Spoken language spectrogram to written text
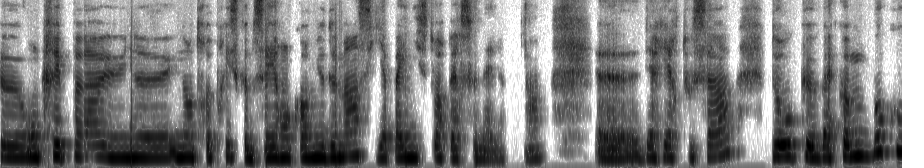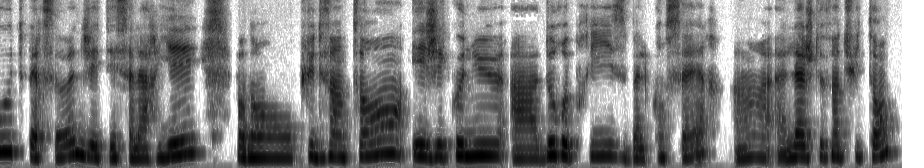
qu'on ne crée pas une, une, entreprise comme ça ira encore mieux demain s'il n'y a pas une histoire personnelle hein, euh, derrière tout ça. Donc, euh, bah, comme beaucoup de personnes, j'ai été salariée pendant plus de 20 ans et j'ai connu à deux reprises bah, le cancer hein, à l'âge de 28 ans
